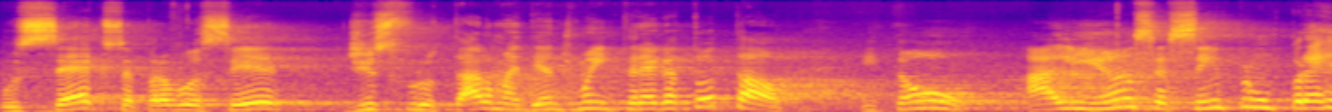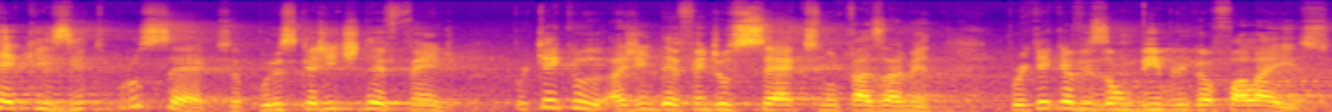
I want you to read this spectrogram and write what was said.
o sexo é para você desfrutá-lo, mas dentro de uma entrega total. Então, a aliança é sempre um pré-requisito para o sexo. É por isso que a gente defende. Por que, que a gente defende o sexo no casamento? Por que, que a visão bíblica fala isso?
